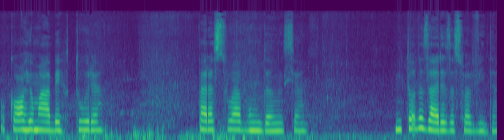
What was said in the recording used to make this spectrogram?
ocorre uma abertura para a sua abundância em todas as áreas da sua vida.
